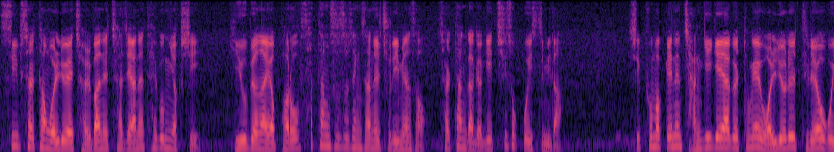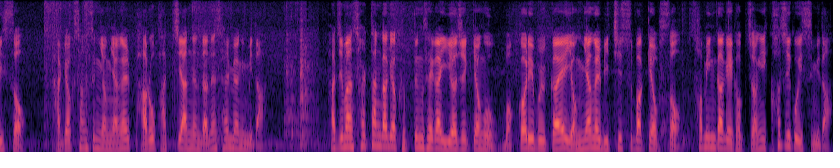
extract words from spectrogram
수입 설탕 원료의 절반을 차지하는 태국 역시 기후변화 여파로 사탕수수 생산을 줄이면서 설탕 가격이 치솟고 있습니다. 식품업계는 장기 계약을 통해 원료를 들여오고 있어 가격 상승 영향을 바로 받지 않는다는 설명입니다. 하지만 설탕 가격 급등세가 이어질 경우 먹거리 물가에 영향을 미칠 수밖에 없어 서민 가게 걱정이 커지고 있습니다.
